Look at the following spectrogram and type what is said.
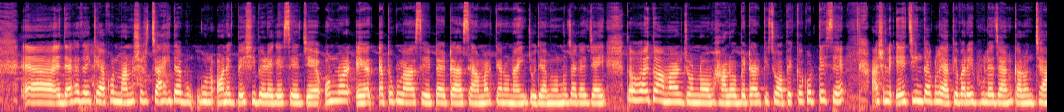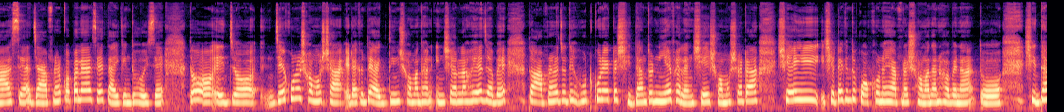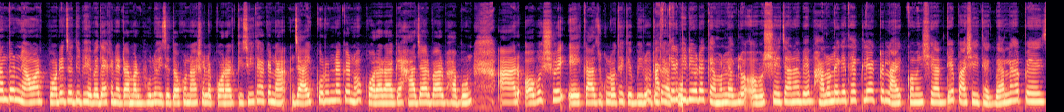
দেখা যায় কি এখন মানুষের চাহিদা গুণ অনেক বেশি বেড়ে গেছে যে অন্যর এতগুলো আছে, এটা এটা আছে, আমার কেন নাই? যদি আমি অন্য জায়গায় যাই, তো হয়তো আমার জন্য ভালো বেটার কিছু অপেক্ষা করতেছে। আসলে এই চিন্তাগুলো একেবারেই ভুলে যান, কারণ যা আছে, যা আপনার কপালে আছে, তাই কিন্তু হয়েছে তো এই য- কোনো সমস্যা, এটা কিন্তু একদিন সমাধান ইনশাল্লাহ হয়ে যাবে। তো আপনারা যদি হুট করে একটা সিদ্ধান্ত নিয়ে ফেলেন, সেই সমস্যাটা, সেই, সেটা কিন্তু কখনোই আপনার সমাধান হবে না। তো সিদ্ধান্ত নেওয়ার পরে যদি ভেবে দেখেন এটা আমার ভুল হয়েছে, তখন আসলে করার কিছুই থাকে না। যাই করুন না কেন, করার আগে হাজারবার ভাবুন। আর অবশ্যই এই কাজগুলো থেকে বিরত আজকের ভিডিওটা কেমন লাগল অবশ্যই জানাবে। ভালো লেগে থাকলে একটা লাইক, কমেন্ট, শেয়ার দিয়ে পাশেই থাকবে। আল্লাহ হাফেজ।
